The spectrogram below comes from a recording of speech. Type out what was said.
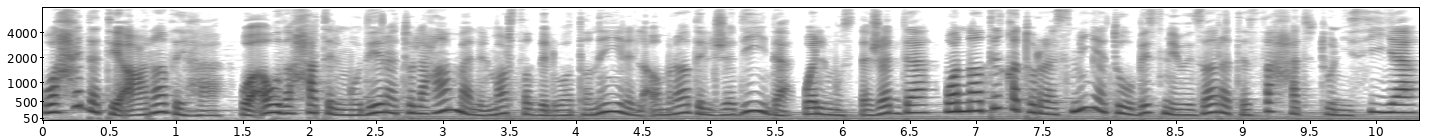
وحدة أعراضها. وأوضحت المديرة العامة للمرصد الوطني للأمراض الجديدة والمستجدة والناطقة الرسمية باسم وزارة الصحة التونسية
